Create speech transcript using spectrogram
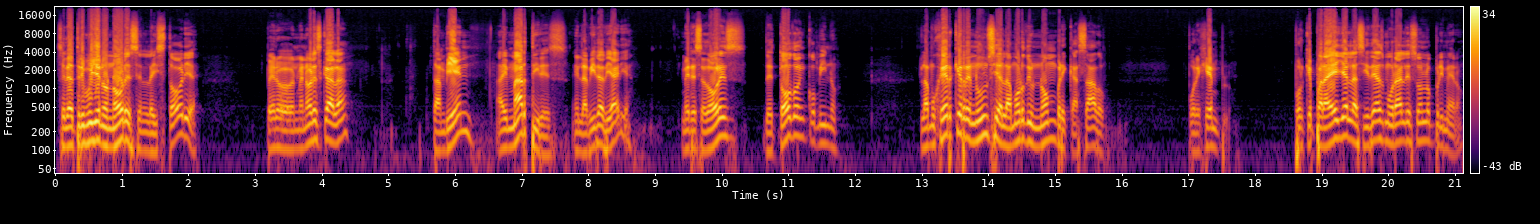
Se le atribuyen honores en la historia, pero en menor escala, también hay mártires en la vida diaria, merecedores de todo en comino. La mujer que renuncia al amor de un hombre casado, por ejemplo, porque para ella las ideas morales son lo primero.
